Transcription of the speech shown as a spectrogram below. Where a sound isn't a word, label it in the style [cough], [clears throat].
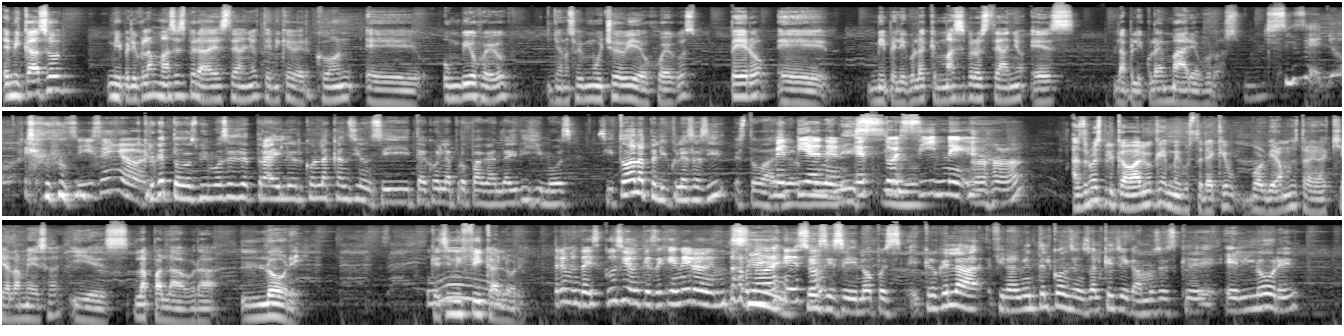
En mi caso, mi película más esperada de este año tiene que ver con eh, un videojuego. Yo no soy mucho de videojuegos, pero eh, mi película que más espero este año es la película de Mario Bros. Sí, señor. [laughs] Sí, señor. Creo que todos vimos ese tráiler con la cancioncita, con la propaganda y dijimos, si toda la película es así, esto va a me ser tienen, esto es cine. Ajá. Astro me explicaba algo que me gustaría que volviéramos a traer aquí a la mesa y es la palabra lore. ¿Qué uh, significa lore? Tremenda discusión que se generó en torno a eso. Sí, sí, sí, no, pues eh, creo que la, finalmente el consenso al que llegamos es que el lore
